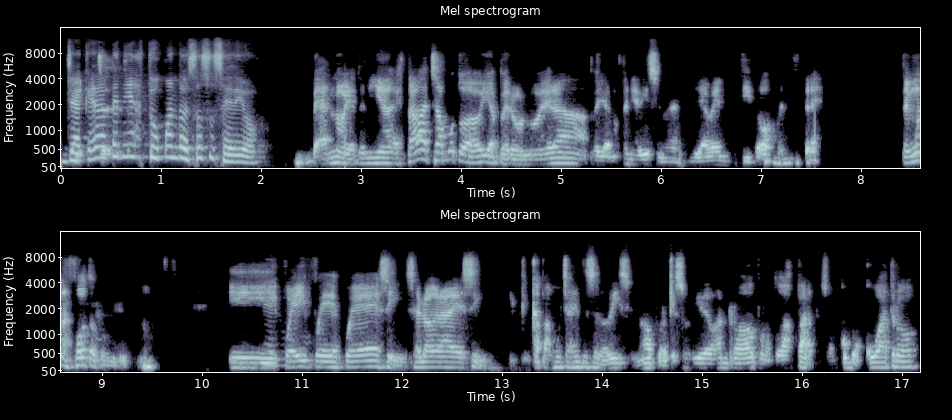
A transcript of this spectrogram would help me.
¿Ya qué edad tenías tú cuando eso sucedió? No, ya tenía, estaba chamo todavía, pero no era, ya no tenía 19, tenía 22, 23. Tengo una foto con él, ¿no? Y fue, fue, fue, sí, se lo agradecí. Capaz mucha gente se lo dice, ¿no? Porque esos videos han rodado por todas partes. Son como cuatro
